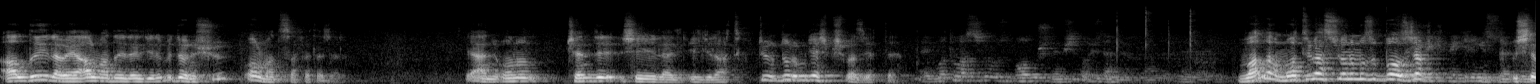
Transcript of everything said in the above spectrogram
aldığıyla veya almadığıyla ilgili bir dönüşü olmadı Safet Acar'ın. Yani onun kendi şeyiyle ilgili artık durum geçmiş vaziyette. E, motivasyonumuzu bozmuş demişti de o yüzden diyorum de. Valla motivasyonumuzu E, bozacak. İşte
